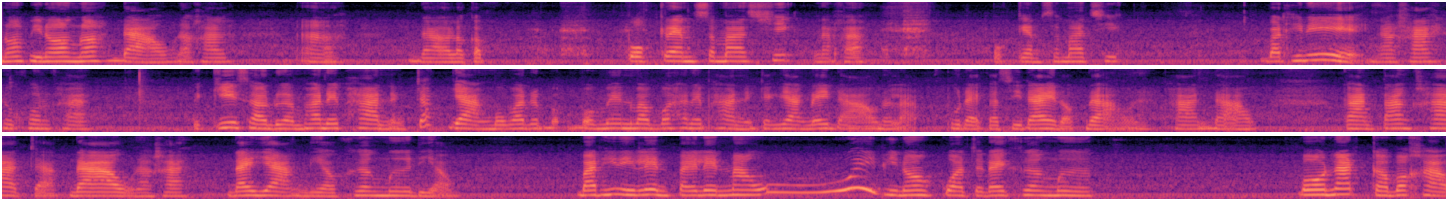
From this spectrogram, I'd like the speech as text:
เนาะพี่น้องเนาะดาวนะคะอ่าดาวแล้วก็โปรแกรมสมาชิกนะคะ โปรแกรมสมาชิกบัดที่นี่นะคะทุกคนค่ะตะกี้สาวเดือนพาได้ผ่านอย่างจักอย่างบอกว่าบ่แม่นว่าบ่ทันได้ผ่านอย่างจักอย่างได้ดาวนั่นแหละผู้ใดก็สิได้ดอกดาวนะผ่านดาว การตั้งค่าจากดาวนะคะ ได้อย่างเดียวเครื่องมือเดียวบัดที่นี่เล่นไปเล่นมาอุ้ยพี่น้องกว่าจะได้เครื่องมือ โบนัสกับบ่เข่า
